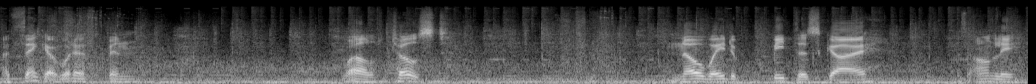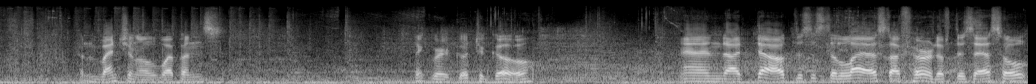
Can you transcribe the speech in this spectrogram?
I think I would have been well, toast. No way to beat this guy with only conventional weapons. I think we're good to go. And I doubt this is the last I've heard of this asshole.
